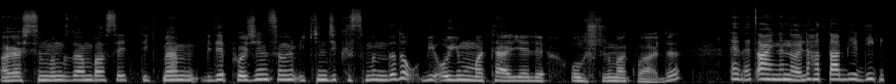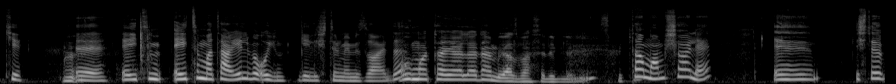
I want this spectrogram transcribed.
araştırmamızdan bahsettik. Ben bir de projenin sanırım ikinci kısmında da bir oyun materyali oluşturmak vardı. Evet aynen öyle. Hatta bir değil iki e, eğitim eğitim materyali ve oyun geliştirmemiz vardı. Bu materyallerden biraz bahsedebilir miyiz? Peki? Tamam şöyle. E, işte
